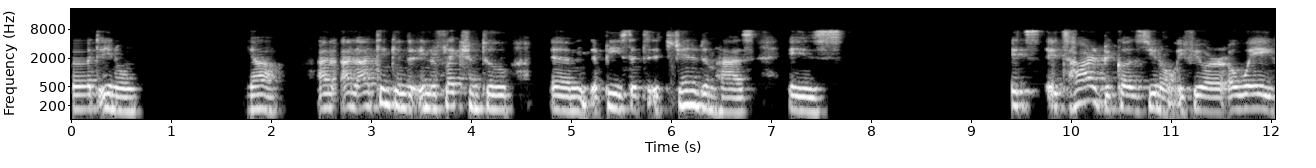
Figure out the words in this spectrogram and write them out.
But you know yeah, and and I think in the in reflection to um, a piece that Chinedum has is it's it's hard because you know if you're away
